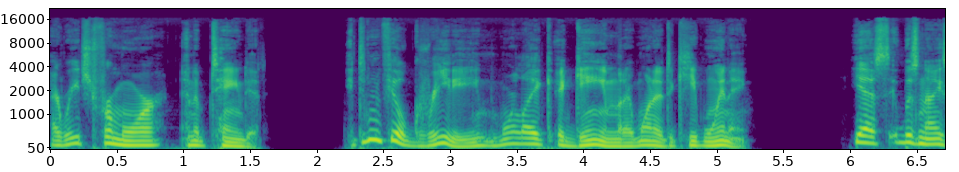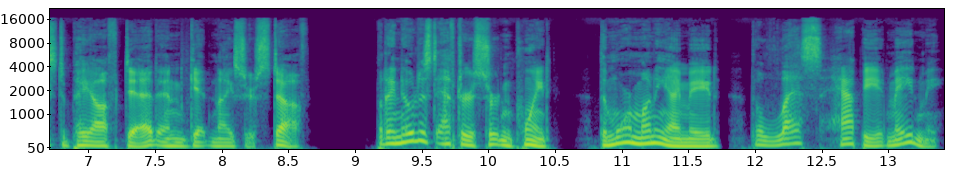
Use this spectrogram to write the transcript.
I reached for more and obtained it. It didn't feel greedy, more like a game that I wanted to keep winning. Yes, it was nice to pay off debt and get nicer stuff, but I noticed after a certain point, the more money I made, the less happy it made me.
